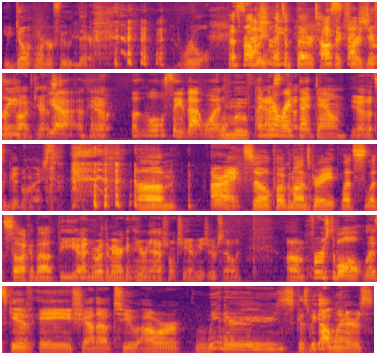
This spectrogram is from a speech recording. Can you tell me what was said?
you don't order food there. Rule. That's probably Especially- that's a better topic for a different podcast. Yeah, okay. Yeah. We'll, we'll save that one. We'll move I'm gonna write that. that down. Yeah, that's a good one actually. um, all right, so Pokemon's great. Let's let's talk about the uh, North American International Championship, shall we? Um, first of all, let's give a shout out to our winners because we got winners,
